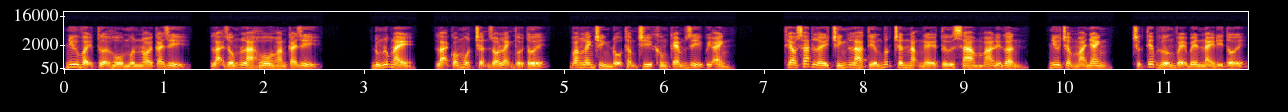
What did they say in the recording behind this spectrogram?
Như vậy tựa hồ muốn nói cái gì, lại giống là hô hoán cái gì. Đúng lúc này, lại có một trận gió lạnh thổi tới văng lanh trình độ thậm chí không kém gì quỷ anh. Theo sát lấy chính là tiếng bước chân nặng nề từ xa mà đến gần, như chậm mà nhanh, trực tiếp hướng về bên này đi tới.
